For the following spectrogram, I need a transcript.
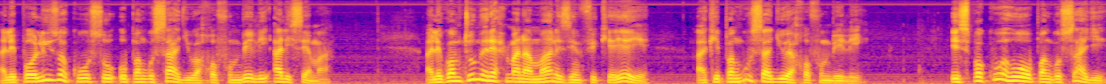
alipoulizwa kuhusu upangusaji wa hofu mbili alisema, alikuwa Mtume rehma na amani zimfikie yeye akipangusa juu ya hofu mbili, isipokuwa huo upangusaji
